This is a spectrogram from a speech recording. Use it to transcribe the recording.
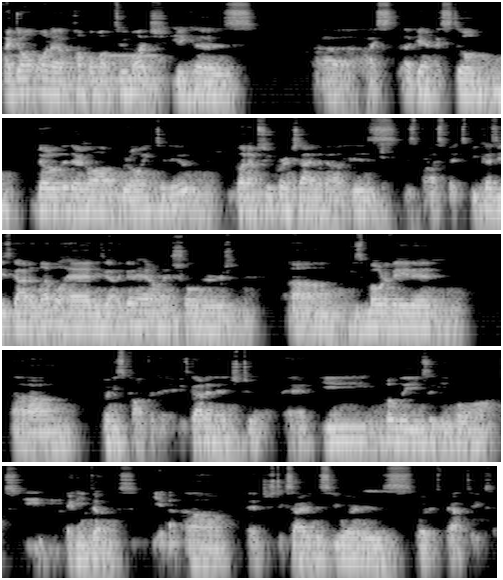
I don't want to pump him up too much because uh, I again I still know that there's a lot of growing to do, but I'm super excited about his his prospects because he's got a level head, he's got a good head on his shoulders, um, he's motivated, um, but he's confident. He's got an edge to him, and he believes that he belongs, and he does. Yeah, um, and just excited to see where his where his path takes him.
